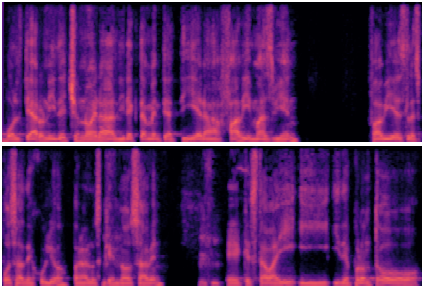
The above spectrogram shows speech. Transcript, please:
voltearon y de hecho no era directamente a ti, era a Fabi más bien. Fabi es la esposa de Julio, para los que no saben, eh, que estaba ahí y, y de pronto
